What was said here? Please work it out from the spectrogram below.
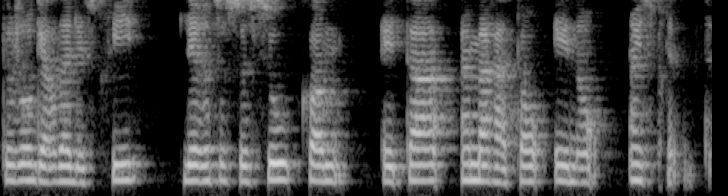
toujours garder à l'esprit les réseaux sociaux comme étant un marathon et non un sprint.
